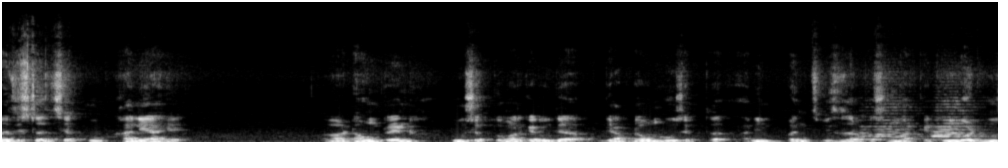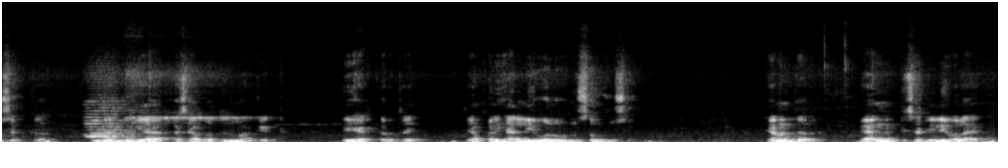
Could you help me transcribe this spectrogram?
रेजिस्टन्सच्या खूप खाली आहे. डाऊन ट्रेंड होऊ शकतो मार्केट उद्या गॅप डाऊन होऊ शकतं. आणि पंचवीस हजारापासून मार्केट रिवर्ट होऊ शकतं. उद्या बघूया कशा पद्धतीने मार्केट रिॲक्ट करते ते आपण ह्या लेवलवरून समजू शकतो. त्यानंतर बँक निफ्टीसाठी लेवल आहे.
